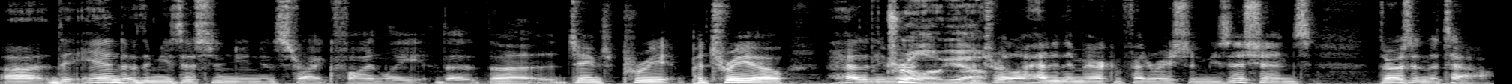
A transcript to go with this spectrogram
uh, the end of the musician union strike. Finally, the the James Petrillo head of the Petrillo, Ameri- yeah. Petrillo, head of the American Federation of Musicians, throws in the towel,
